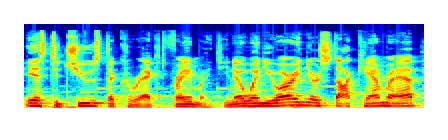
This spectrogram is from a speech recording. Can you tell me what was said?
is to choose the correct frame rate. You know, when you are in your stock camera app,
